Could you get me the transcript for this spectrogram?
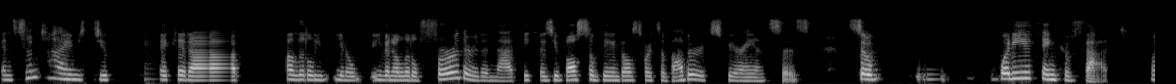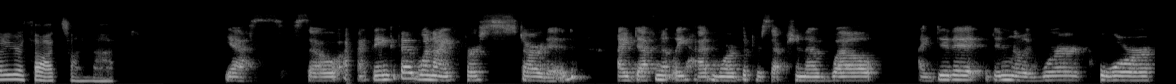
And sometimes you pick it up a little you know even a little further than that because you've also gained all sorts of other experiences. So what do you think of that? What are your thoughts on that? Yes. So i think that when i first started I definitely had more of the perception of, well, I did it, it didn't really work, or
